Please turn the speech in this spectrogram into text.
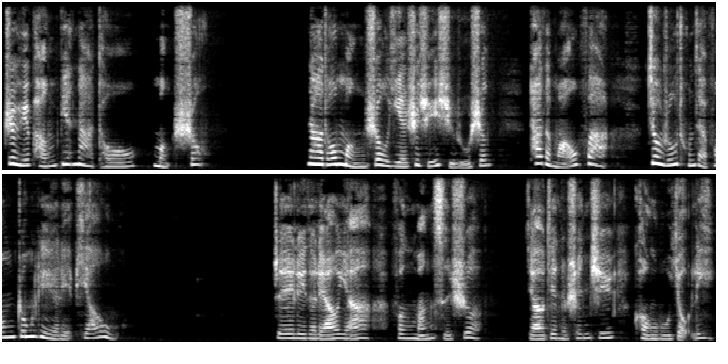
至于旁边那头猛兽，那头猛兽也是栩栩如生，它的毛发就如同在风中猎猎飘舞，嘴里的獠牙锋芒四射，矫健的身躯空无有力，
